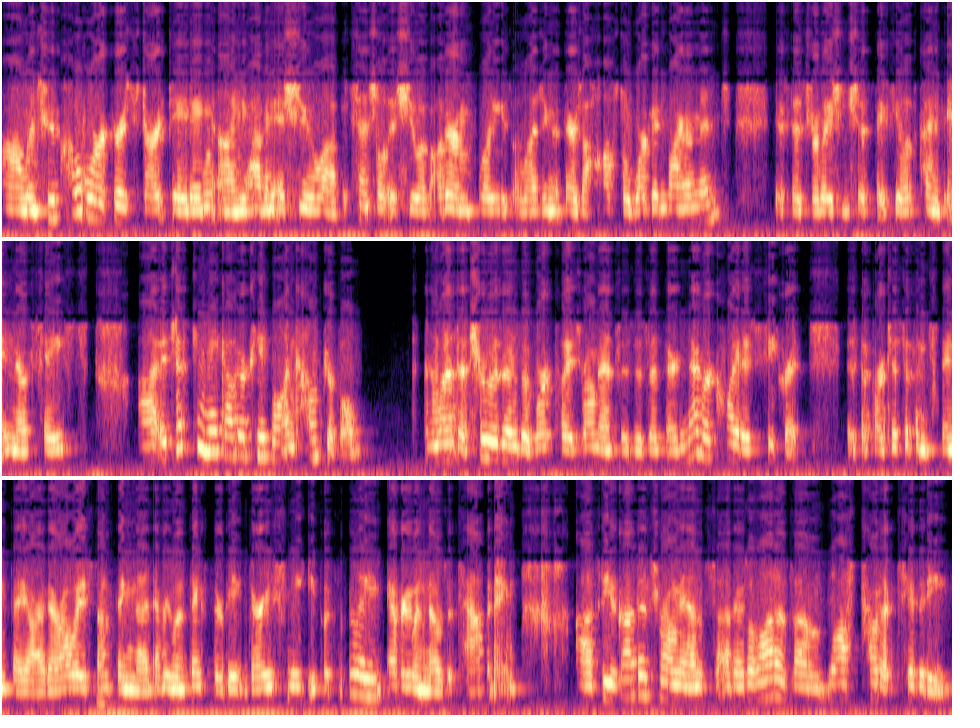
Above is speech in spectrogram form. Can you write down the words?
Uh, when two coworkers start dating, uh, you have an issue, a potential issue of other employees alleging that there's a hostile work environment. If this relationship, they feel it's kind of in their face. Uh, it just can make other people uncomfortable. And one of the truisms of workplace romances is that they're never quite as secret as the participants think they are. They're always something that everyone thinks they're being very sneaky, but really everyone knows it's happening. Uh, so you've got this romance. Uh, there's a lot of um, lost productivity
